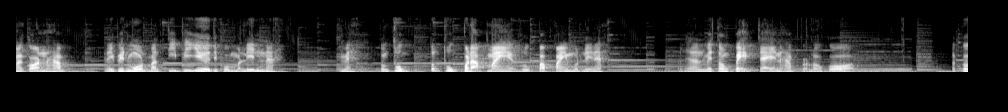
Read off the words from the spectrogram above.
มาก่อนนะครับ อันนี้เป็นโหมดมัลติเพเยอร์ที่ผมมาเล่นนะเห็นไหมต้องถูกต้องถูกปรับใหม่ถูกปรับใหม่หมดเลยนะ เพราะฉะนั้นไม่ต้องแปลกใจนะครับเราก็เราก็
